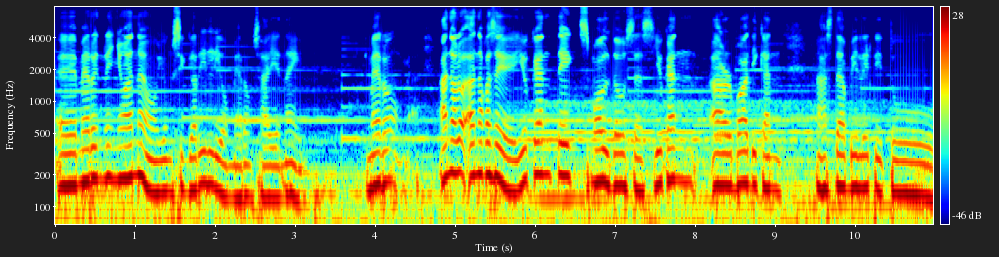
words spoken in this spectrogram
Eh, meron rin yung ano, yung sigarilyo, merong cyanide. Merong, ano, ano kasi, you can take small doses. You can, our body can, has the ability to,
